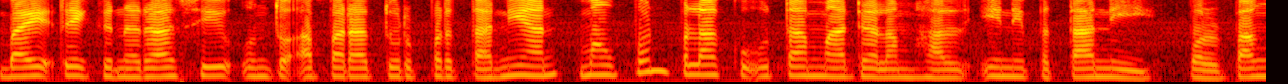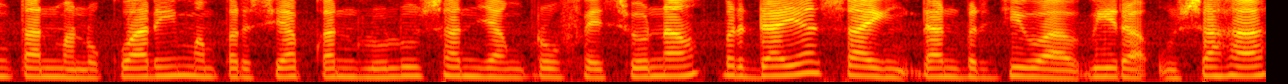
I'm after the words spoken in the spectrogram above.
baik regenerasi untuk aparatur pertanian maupun pelaku utama dalam hal ini petani. Polbangtan Manukwari mempersiapkan lulusan yang profesional, berdaya saing dan berjiwa wira usaha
